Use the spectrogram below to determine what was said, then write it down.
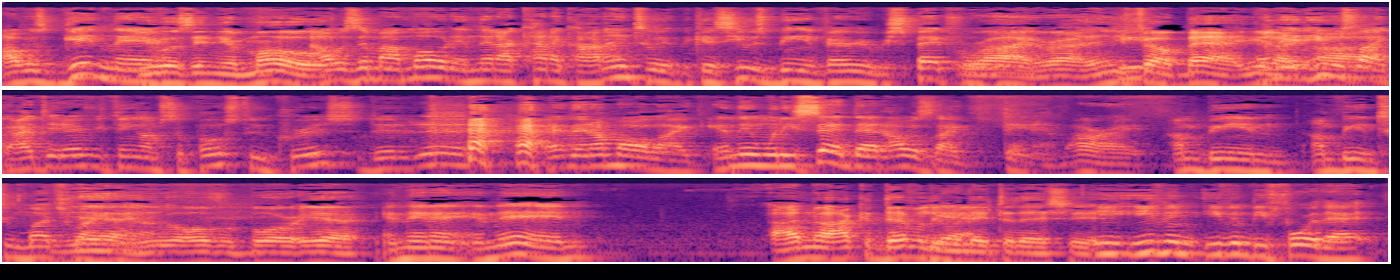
I was getting there. you was in your mode. I was in my mode, and then I kind of caught into it because he was being very respectful. Right, like, right. You he- felt bad. You're and like, then he was "Ah." like, "I did everything I'm supposed to, Chris." And then I'm all like, and then when he said that, I was like, "Damn, all right, I'm being, I'm being too much right yeah, now." you overboard. Yeah, And then, and then I know. I could definitely Yeah. relate to that shit. even even before that,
